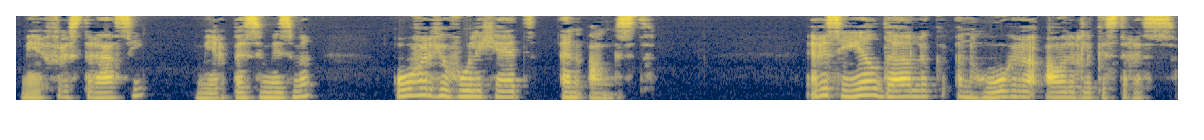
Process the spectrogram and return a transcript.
meer frustratie, meer pessimisme, overgevoeligheid en angst. Er is heel duidelijk een hogere ouderlijke stress.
